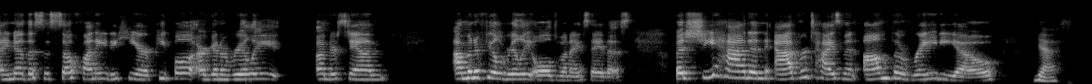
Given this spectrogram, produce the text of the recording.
I know this is so funny to hear. People are going to really understand I'm going to feel really old when I say this. But she had an advertisement on the radio yes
